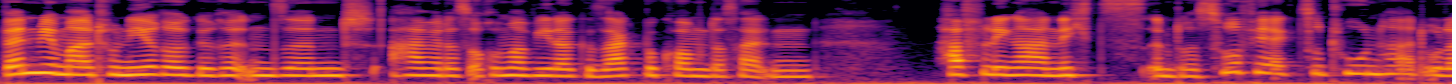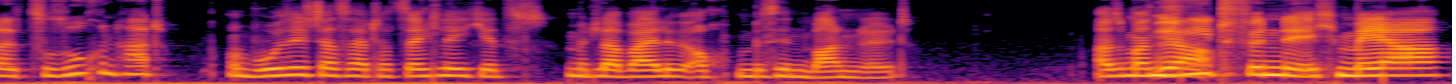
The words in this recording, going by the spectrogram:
wenn wir mal Turniere geritten sind, haben wir das auch immer wieder gesagt bekommen, dass halt ein Haflinger nichts im Dressurviereck zu tun hat oder zu suchen hat. Obwohl sich das ja tatsächlich jetzt mittlerweile auch ein bisschen wandelt. Also man Ja. sieht, finde ich, mehr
